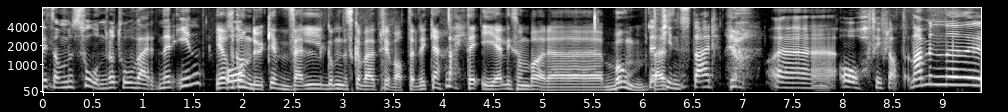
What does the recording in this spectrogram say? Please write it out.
liksom, soner og to verdener inn. Ja, så og kan du ikke velge om det skal være privat eller ikke. Nei. Det er liksom bare boom. Det er- fins der. Eh, Å, fy flate. Nei, men eh,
